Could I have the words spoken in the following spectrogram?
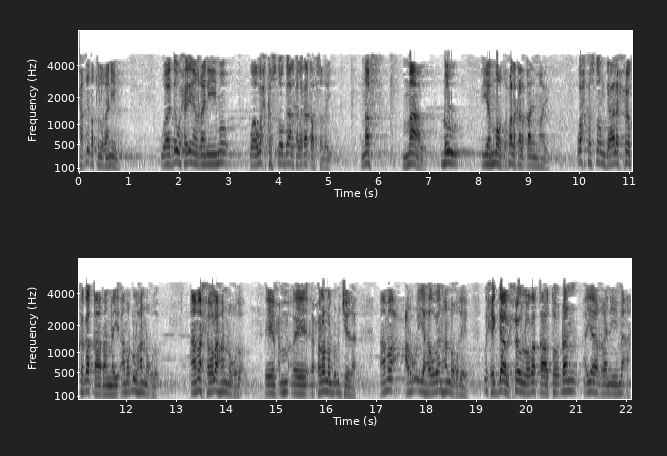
xaqiiqaة اlhaniima waada waxay leeyihin haniimo waa wax kastoo gaalka laga qabsaday naf maal dhul iyo mood waxba la kala qaadi maayo. Wax kastoon gaalo xoog kaga qaadanay ama dhul ha noqdo ama xoola ha noqdo xolo nool baan u jeedaa ama carruur iyo haween ha noqdeen wixii gaal xoog looga qaato dhan ayaa haniime ah.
